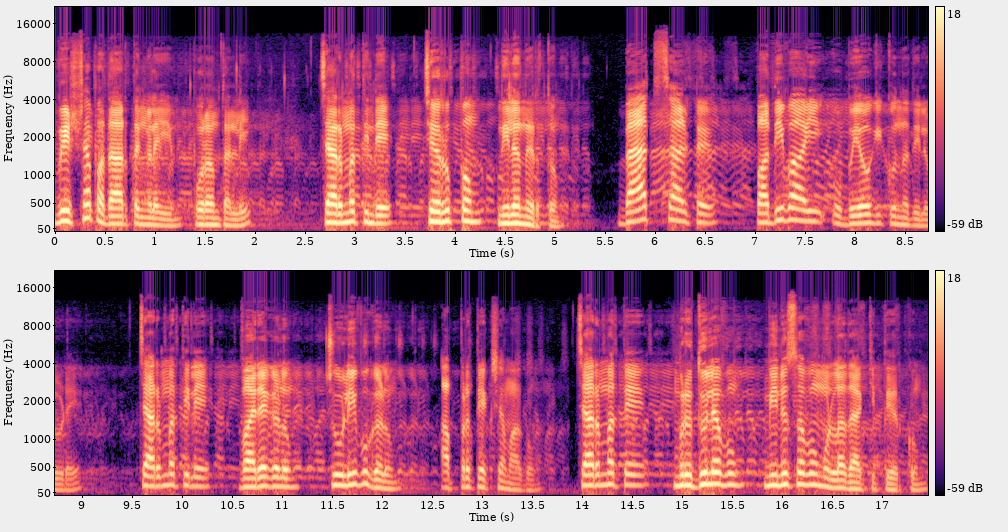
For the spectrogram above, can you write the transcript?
വിഷപദാർത്ഥങ്ങളെയും പുറംതള്ളി ചർമ്മത്തിന്റെ ചെറുപ്പം നിലനിർത്തും. ബാത്ത് സാൾട്ട് പതിവായി ഉപയോഗിക്കുന്നതിലൂടെ ചർമ്മത്തിലെ വരകളും ചുളിവുകളും അപ്രത്യക്ഷമാകും. ചർമ്മത്തെ മൃദുലവും മിനുസവുമുള്ളതാക്കി തീർക്കും.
